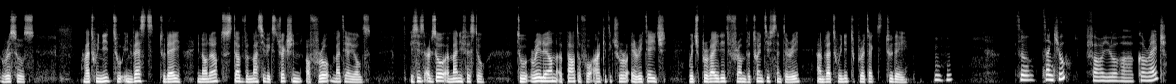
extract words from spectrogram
resource that we need to invest today in order to stop the massive extraction of raw materials. This is also a manifesto to relearn a part of our architectural heritage which provided from the 20th century and that we need to protect today. Mm-hmm. So, thank you for your uh, courage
